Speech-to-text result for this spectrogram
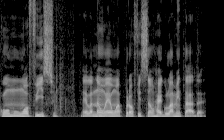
como um ofício, ela não é uma profissão regulamentada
